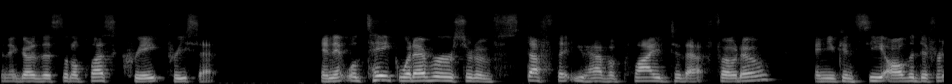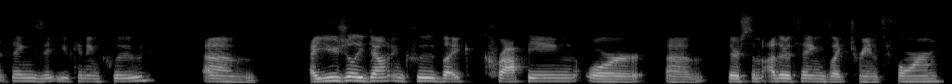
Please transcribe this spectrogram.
and I go to this little plus create preset. And it will take whatever sort of stuff that you have applied to that photo and you can see all the different things that you can include. Um, I usually don't include like cropping or um, there's some other things like transform.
